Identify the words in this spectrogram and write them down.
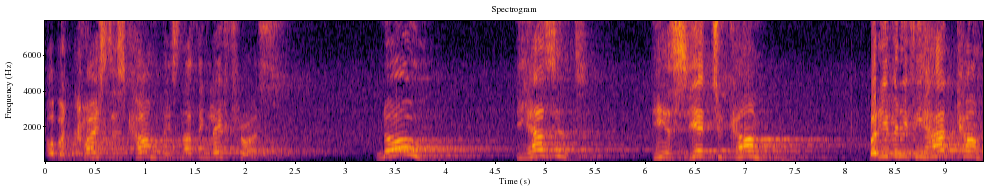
Oh, but Christ has come. There's nothing left for us. No, he hasn't. He is yet to come. But even if he had come,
